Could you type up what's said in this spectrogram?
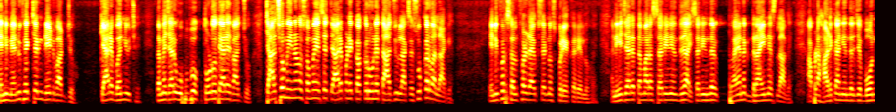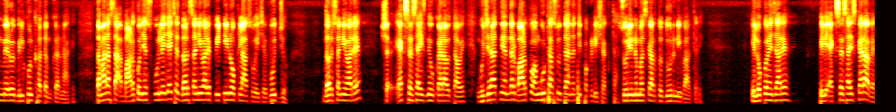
એની મેન્યુફેક્ચરિંગ ડેટ વાંચજો. ક્યારે બન્યું છે? તમે જ્યારે ઉપભોગ તોડો ત્યારે વાંચજો. ચાર છ મહિનાનો સમય હશે ત્યારે પણ એ કકરું ને તાજું લાગશે. શું કરવા લાગે? એની ઉપર સલ્ફર ડાયોક્સાઇડનો સ્પ્રે કરેલો હોય. અને એ જ્યારે તમારા શરીરની અંદર જાય, શરીરની અંદર ભયાનક ડ્રાયનેસ લાવે. આપણા હાડકાની અંદર જે બોન મેરો બિલકુલ ખતમ કરી નાખે. તમારા બાળકો જે સ્કૂલે જાય છે, દર શનિવારે પીટીનો ક્લાસ હોય છે. પૂછજો. દર શનિવારે એક્સરસાઇઝ એવું કરાવતા હોય. ગુજરાતની અંદર બાળકો અંગૂઠા સુધા નથી પકડી શકતા. સૂર્ય નમસ્કાર તો દૂરની વાત રહી. એ લોકોને જ્યારે પેલી એક્સરસાઇઝ કરાવે,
